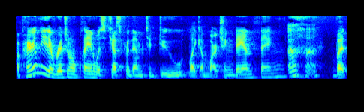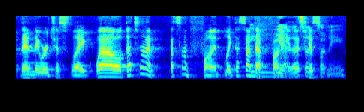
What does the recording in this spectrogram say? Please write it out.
Apparently, the original plan was just for them to do like a marching band thing. Uh-huh. But then they were just like, well, that's not that's not fun. Like that's not that funny. Yeah, that's, not just funny.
